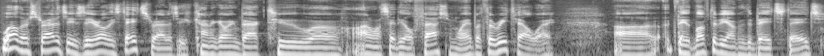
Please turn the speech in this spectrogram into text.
Well, their strategy is the early state strategy, kind of going back to, uh, I don't want to say the old-fashioned way, but the retail way. Uh, they'd love to be on the debate stage.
